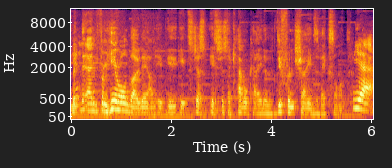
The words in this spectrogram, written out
But yeah. and from here on though down, it, it, it's just it's just a cavalcade of different shades of excellent. Yeah.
